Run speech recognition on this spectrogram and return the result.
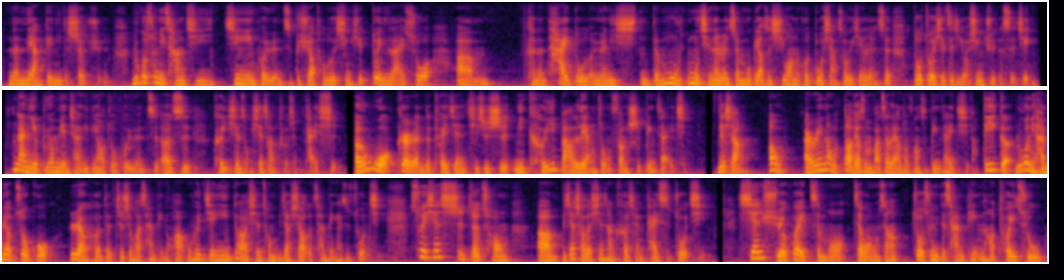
能量给你的社群。如果说你长期经营会员制，必须要投入的心血，对你来说，嗯，可能太多了。因为你你的目目前的人生目标是希望能够多享受一些人生，多做一些自己有兴趣的事情。那你也不用勉强一定要做会员制，而是可以先从线上课程开始。而我个人的推荐其实是，你可以把两种方式并在一起。你在想，哦，Irene，那我到底要怎么把这两种方式并在一起啊？第一个，如果你还没有做过。任何的知识化产品的话，我会建议你都要先从比较小的产品开始做起。所以先试着从呃比较小的线上课程开始做起，先学会怎么在网络上做出你的产品，然后推出，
